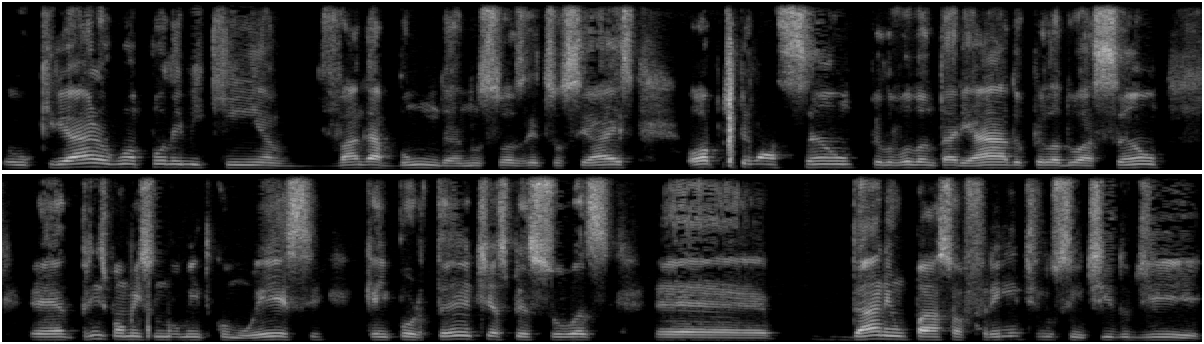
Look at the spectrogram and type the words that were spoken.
ou criar alguma polemiquinha vagabunda nas suas redes sociais, opte pela ação, pelo voluntariado, pela doação, é, principalmente num momento como esse que é importante as pessoas é, darem um passo à frente no sentido de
